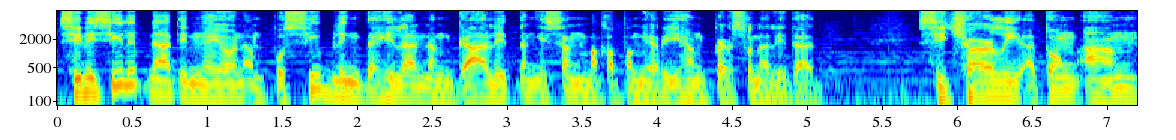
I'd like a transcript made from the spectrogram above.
Sinisilip natin ngayon ang posibleng dahilan ng galit ng isang makapangyarihang personalidad. Si Charlie Atong Ang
